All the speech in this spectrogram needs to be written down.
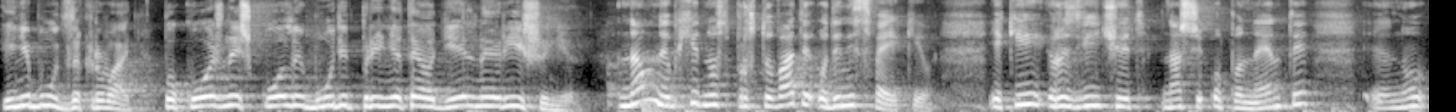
І не буде закривати. По кожній школі буде прийнято окреме рішення. Нам необхідно спростувати один із фейків, який розвінчують наші опоненти, е, ну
